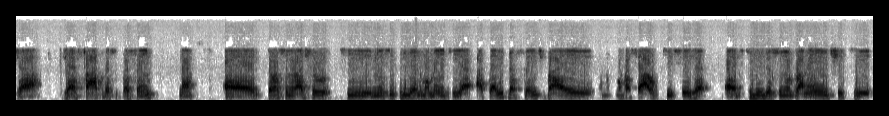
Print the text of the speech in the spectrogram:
já, já é fato, vai ser para sempre, né? É, então, assim, eu acho que nesse primeiro momento e até ali para frente vai não vai ser algo que seja é, distribuído assim amplamente, que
